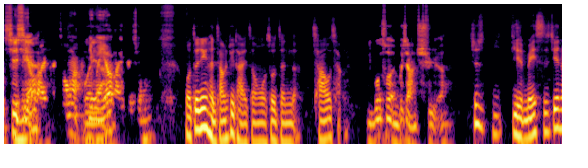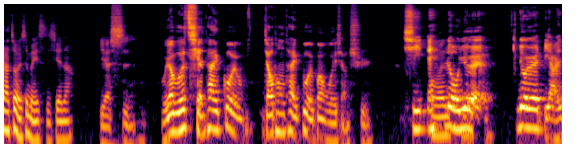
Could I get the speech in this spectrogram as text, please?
谢谢。你们要来台中啊！你们要来台中。我最近很常去台中，我说真的，超常。你不是说你不想去啊？就是也没时间啊，重点是没时间啊。也是，我要不是钱太贵，交通太贵，不然我也想去。七哎，六月六月底还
